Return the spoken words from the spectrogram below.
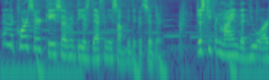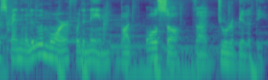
then the Corsair K70 is definitely something to consider. Just keep in mind that you are spending a little more for the name, but also the durability.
